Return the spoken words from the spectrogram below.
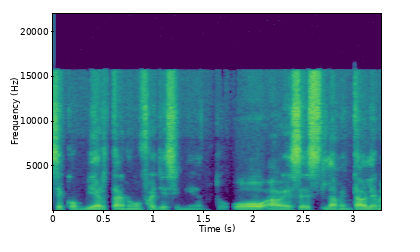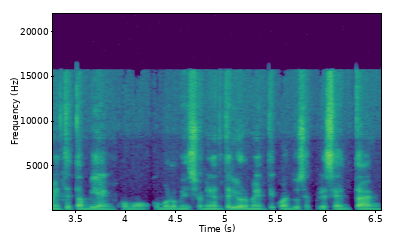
se convierta en un fallecimiento. O a veces, lamentablemente también, como, como lo mencioné anteriormente, cuando se presentan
